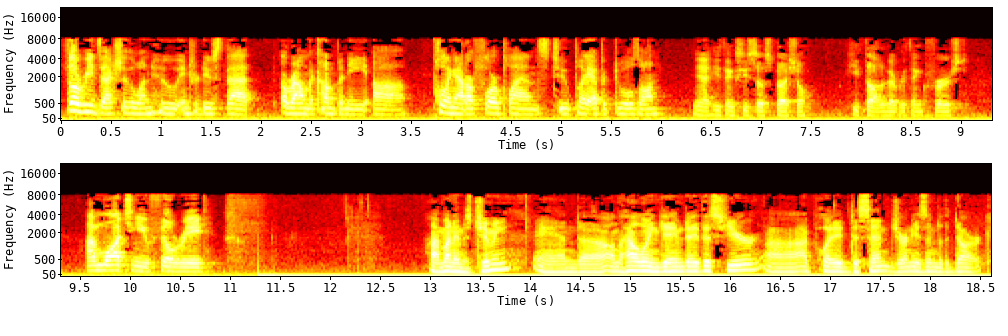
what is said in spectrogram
Phil Reed's actually the one who introduced that around the company, uh, pulling out our floor plans to play Epic Duels on. Yeah, he thinks he's so special. He thought of everything first. I'm watching you, Phil Reed. Hi, my name is Jimmy, and uh, on the Halloween game day this year, uh, I played Descent Journeys into the Dark.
